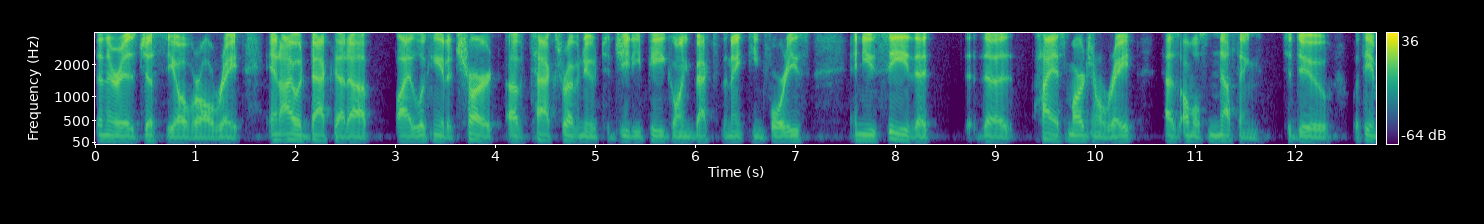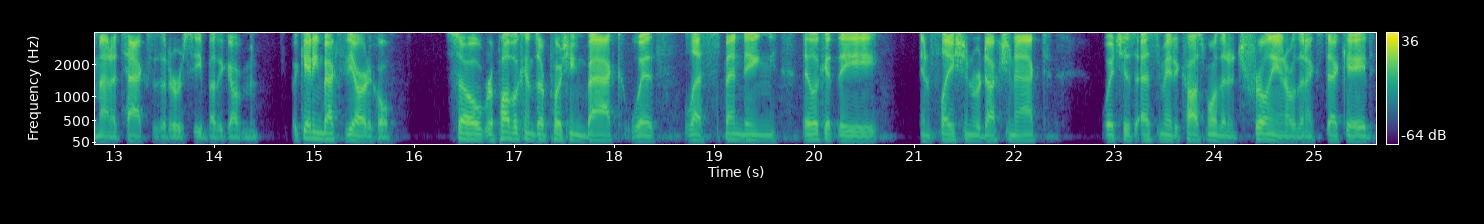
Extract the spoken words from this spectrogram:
than there is just the overall rate. And I would back that up by looking at a chart of tax revenue to GDP going back to the 1940s. And you see that the highest marginal rate has almost nothing to do with the amount of taxes that are received by the government. But getting back to the article. So Republicans are pushing back with less spending. They look at the Inflation Reduction Act, which is estimated to cost more than a trillion over the next decade.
